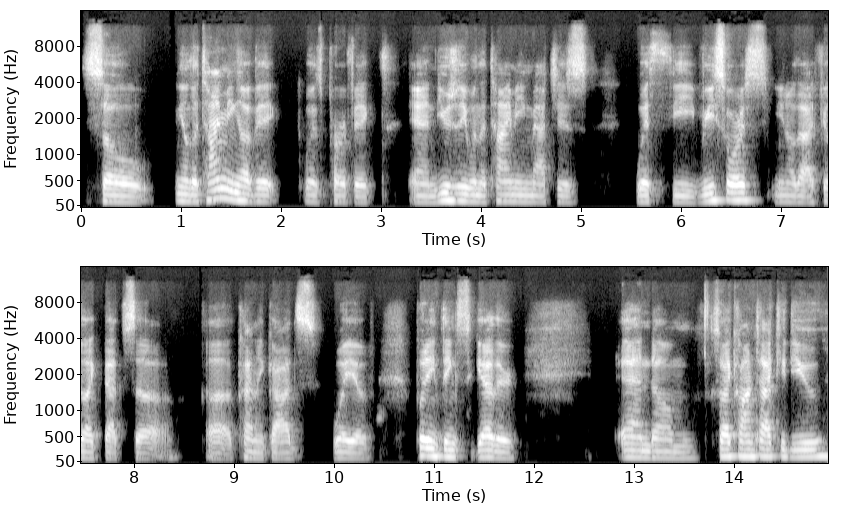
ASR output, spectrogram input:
So, you know, the timing of it was perfect. And usually when the timing matches with the resource, you know, that I feel like that's uh, uh, kind of God's way of putting things together. And um, so I contacted you,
